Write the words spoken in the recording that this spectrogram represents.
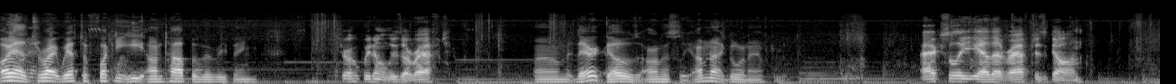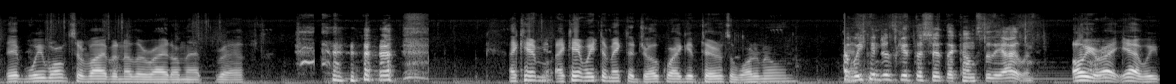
Oh yeah, that's right. We have to fucking eat on top of everything. Sure hope we don't lose our raft. Um, there it goes, honestly. I'm not going after it. Actually, yeah, that raft is gone. If we won't survive another ride on that raft. I can't I can't wait to make the joke where I give Terrence a watermelon. we can just get the shit that comes to the island. Oh, you're right. Yeah, we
